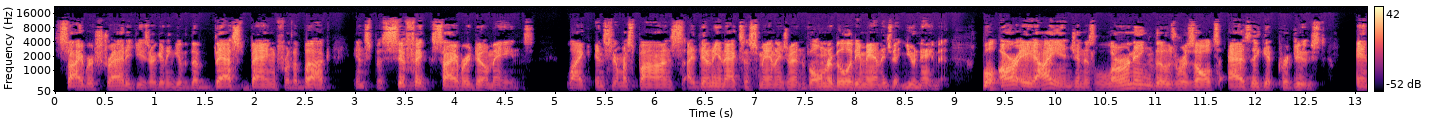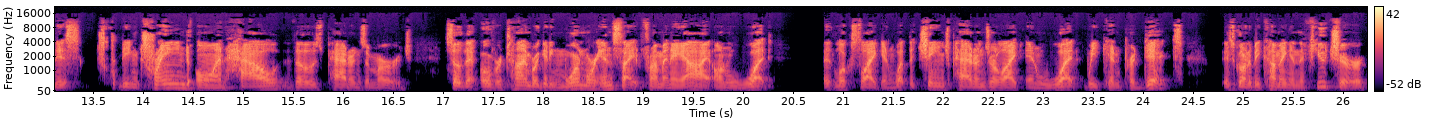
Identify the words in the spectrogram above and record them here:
cyber strategies are going to give the best bang for the buck in specific cyber domains like incident response, identity and access management, vulnerability management, you name it. Well, our AI engine is learning those results as they get produced and is tr- being trained on how those patterns emerge so that over time we're getting more and more insight from an AI on what it looks like and what the change patterns are like and what we can predict is going to be coming in the future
